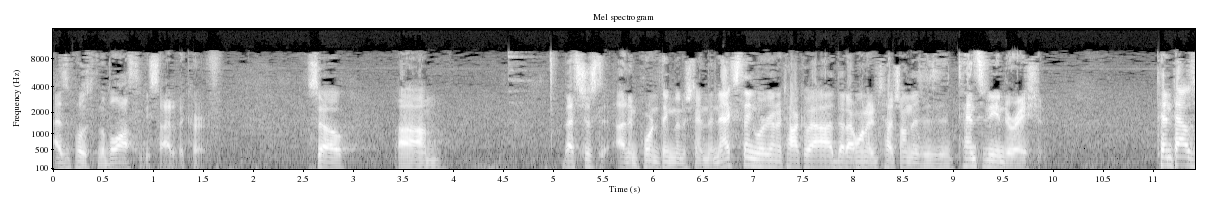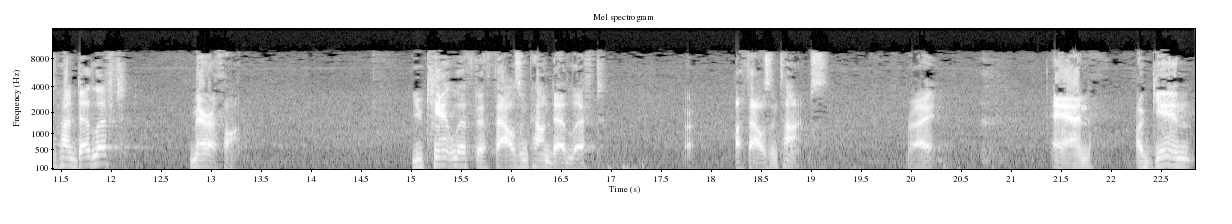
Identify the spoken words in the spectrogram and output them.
as opposed to the velocity side of the curve. So, um, that's just an important thing to understand. The next thing we're going to talk about that I wanted to touch on this is intensity and duration. 10,000 pound deadlift, marathon. You can't lift a 1,000 pound deadlift a thousand times, right? And again,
